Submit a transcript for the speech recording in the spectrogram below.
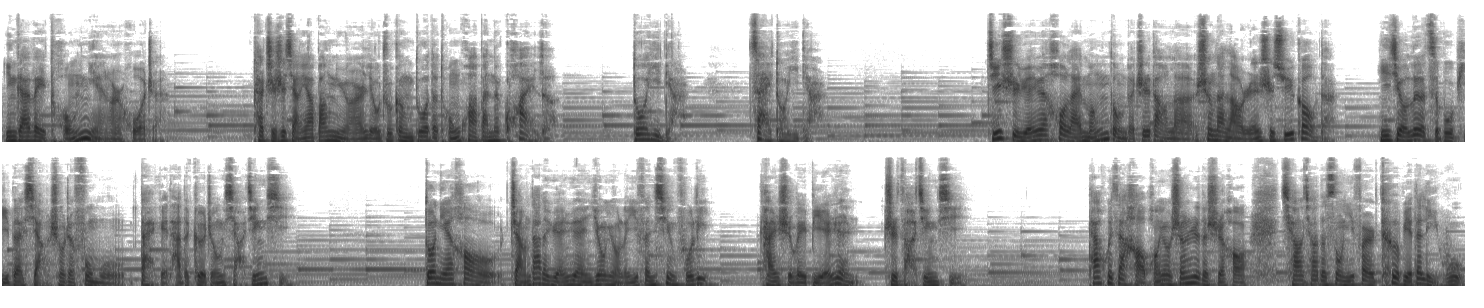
应该为童年而活着。他只是想要帮女儿留住更多的童话般的快乐，多一点再多一点即使圆圆后来懵懂的知道了圣诞老人是虚构的，依旧乐此不疲的享受着父母带给他的各种小惊喜。多年后，长大的圆圆拥有了一份幸福力，开始为别人制造惊喜。他会在好朋友生日的时候，悄悄的送一份特别的礼物。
